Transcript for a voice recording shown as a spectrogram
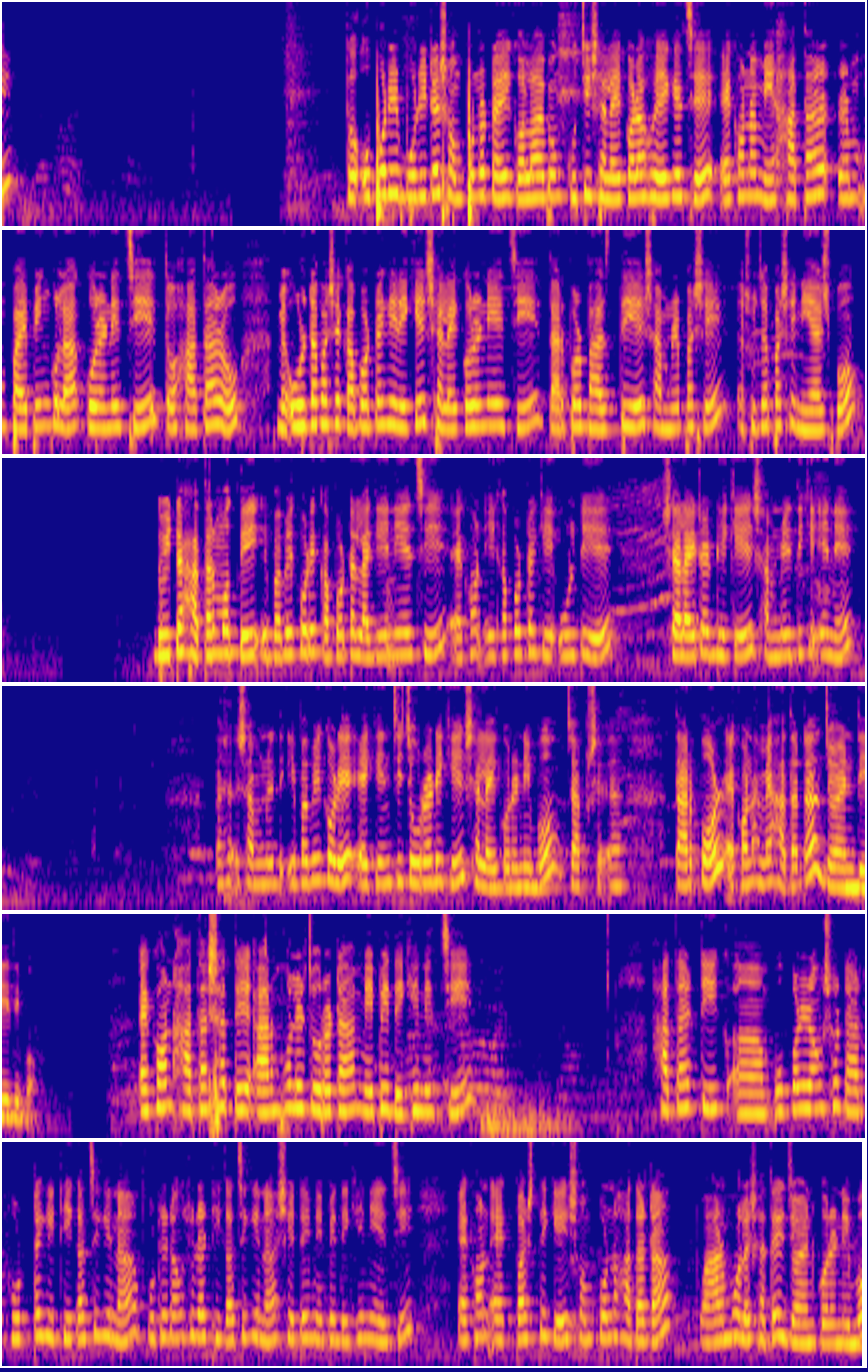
তো উপরের বড়িটা সম্পূর্ণটাই গলা এবং কুচি সেলাই করা হয়ে গেছে। এখন আমি হাতার পাইপিংগুলা করে নিচ্ছি। তো হাতারও আমি উল্টা পাশে কাপড়টাকে রেখে সেলাই করে নিয়েছি। তারপর ভাঁজ দিয়ে সামনের পাশে, সোজা পাশে নিয়ে আসব। দুইটা হাতার মধ্যেই এভাবে করে কাপড়টা লাগিয়ে নিয়েছি। এখন এই কাপড়টাকে উল্টিয়ে সেলাইটা ঢেকে সামনের দিকে এনে সামনের দিকে এভাবে করে এক ইঞ্চি চৌড়া রেখে সেলাই করে নিব। চাপ তারপর এখন আমি হাতাটা জয়েন্ট দিয়ে দিব। এখন হাতার সাথে আর্মহোলের চৌড়াটা মেপে দেখে নিচ্ছি। হাতার ঠিক উপরের অংশটা আর ফুটটা কি ঠিক আছে কি না ফুটের অংশটা ঠিক আছে কি না সেটাই মেপে দেখে নিয়েছি। এখন এক পাশ থেকে সম্পূর্ণ হাতাটা আর্মহোলের সাথে জয়েন করে নিব।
